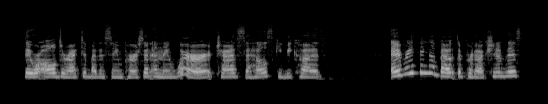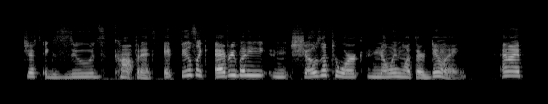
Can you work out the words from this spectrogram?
they were all directed by the same person and they were Chad Stahelski because everything about the production of this just exudes confidence. It feels like everybody shows up to work knowing what they're doing. And I've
